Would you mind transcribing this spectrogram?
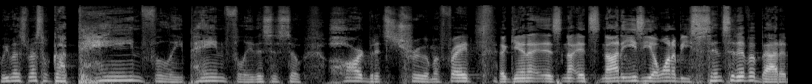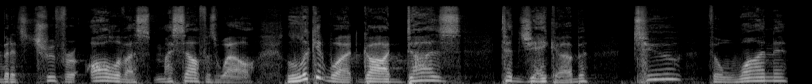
We must wrestle God painfully, painfully. This is so hard, but it's true. I'm afraid, again, it's not, it's not easy. I want to be sensitive about it, but it's true for all of us, myself as well. Look at what God does to Jacob, to the one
